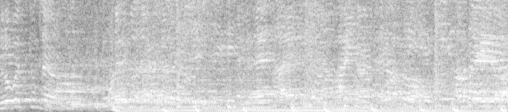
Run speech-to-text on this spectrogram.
글로벌 시청자 여러분, 오늘 저녁은 MNN INN INN 감사해요.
